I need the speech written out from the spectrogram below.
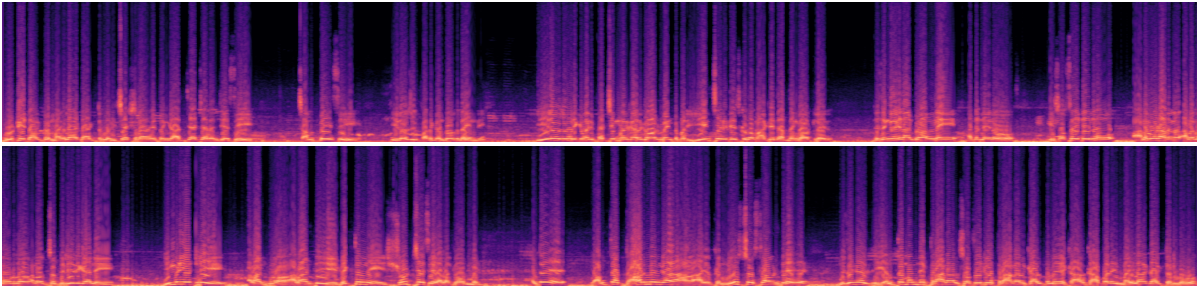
డ్యూటీ డాక్టర్ మహిళా డాక్టర్ని విచక్షణారహితంగా అత్యాచారం చేసి చంపేసి ఈ రోజుకి పదకొండు రోజులైంది. ఈ రోజు వరకు మరి పశ్చిమ బెంగాల్ గవర్నమెంట్ మరి ఏం చర్య తీసుకుందో మాకైతే అర్థం కావట్లేదు. నిజంగా ఇలాంటి వాళ్ళని అంటే నేను ఈ సొసైటీలో అనగూడ అన- అనకూడదు అనవచ్చో తెలియదు కానీ ఇమ్మీడియట్లీ అలాంటి అలాంటి వ్యక్తుల్ని షూట్ చేసేయాలి గవర్నమెంట్. అంటే అంత దారుణంగా ఆ- యొక్క న్యూస్ చూస్తా ఉంటే నిజంగా ఎంతమంది ప్రాణాలు సొసైటీలో ప్రాణాలు కాల్పలే కా- కాపాడే మహిళా డాక్టర్లు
